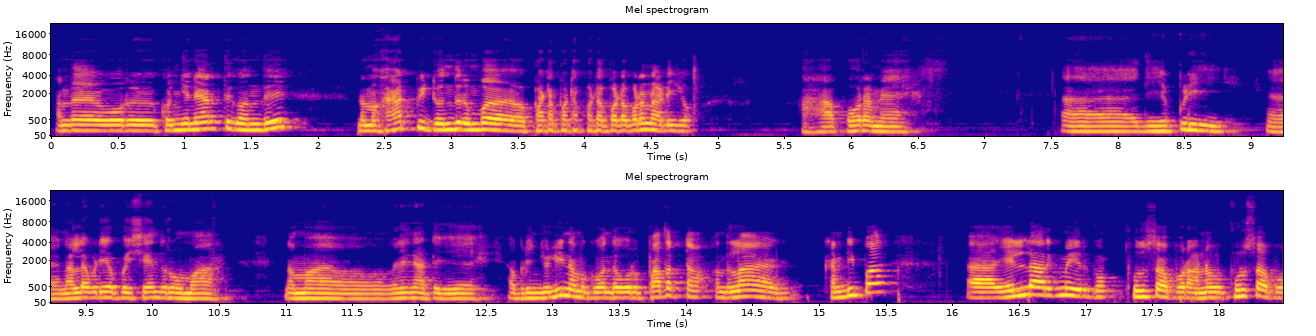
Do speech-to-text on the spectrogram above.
அந்த ஒரு கொஞ்ச நேரத்துக்கு வந்து நம்ம ஹார்ட் பீட் வந்து ரொம்ப பட பட பட பட படன்னு அடிக்கும். ஆஹா போகிறோமே இது எப்படி நல்லபடியாக போய் சேர்ந்துருவோமா? நம்ம வெளிநாட்டுக்கு அப்படின்னு சொல்லி நமக்கு வந்த ஒரு பதட்டம். அதெல்லாம் கண்டிப்பாக எல்லாருக்குமே இருக்கும். புதுசாக போகிற அனுபவம் புதுசாக போ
